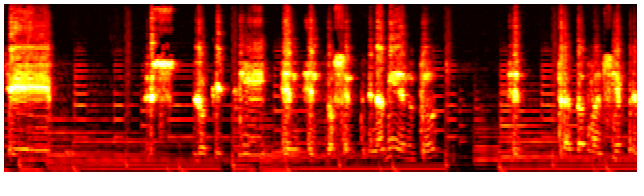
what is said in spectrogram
Eh, lo que sí en, los entrenamientos tratamos siempre,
